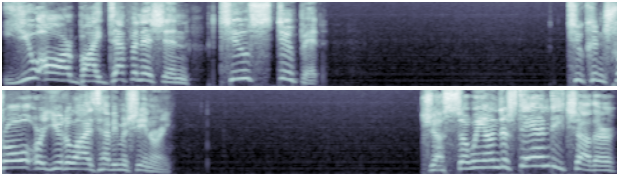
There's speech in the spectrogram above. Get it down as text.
you are by definition too stupid to control or utilize heavy machinery just so we understand each other,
